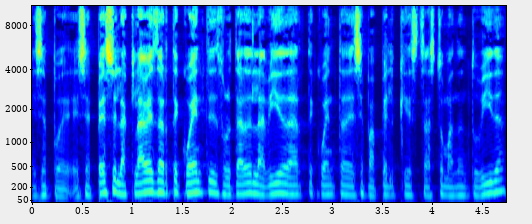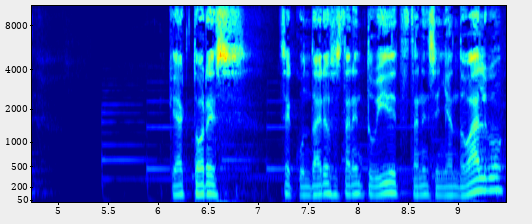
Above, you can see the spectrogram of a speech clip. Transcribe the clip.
ese, pues, ese peso. Y la clave es darte cuenta, disfrutar de la vida, darte cuenta de ese papel que estás tomando en tu vida. Qué actores secundarios están en tu vida y te están enseñando algo.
